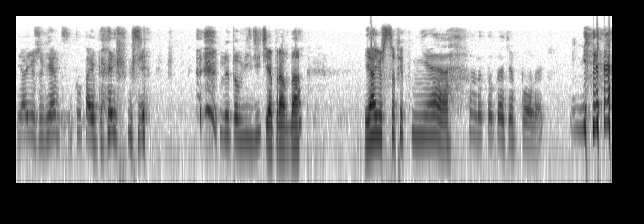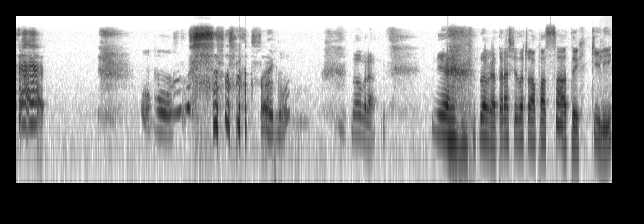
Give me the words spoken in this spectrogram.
Ja już wiem, co tutaj będzie. Wy to widzicie, prawda? Ja już sobie... Nie! Ale to będzie boleć. Nie! O Boże! Dlaczego? Dobra. Nie. Dobra, teraz się zaczęła pasa tych kili.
